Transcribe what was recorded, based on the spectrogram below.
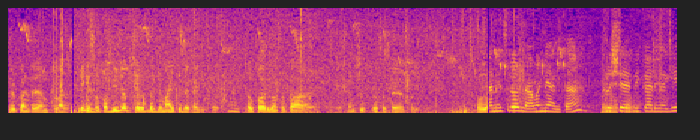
ತಿಳ್ಕೊಂಡ್ರೆ ಅನುಕೂಲ ಆಗುತ್ತೆ. ಸ್ವಲ್ಪ ಬೀಜೋಪಚಾರದ ಬಗ್ಗೆ ಮಾಹಿತಿ ಬೇಕಾಗಿತ್ತು. ಸ್ವಲ್ಪ ಅವ್ರಿಗೆ ಒಂದು ಸ್ವಲ್ಪ ಸಂಕ್ಷಿಪ್ತ ಸ್ವಲ್ಪ ಹೇಳ್ತೀರಿ ನನ್ನ ಹೆಸರು ಲಾವಣ್ಯ ಅಂತ. ಕೃಷಿ ಅಧಿಕಾರಿಯಾಗಿ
